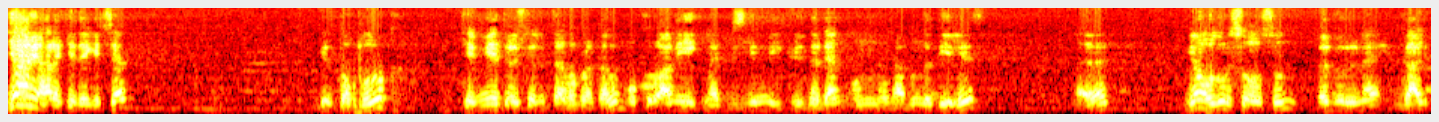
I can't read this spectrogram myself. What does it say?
yani harekete geçen bir topluluk kemiyet ölçülerini bir bırakalım. O Kur'an'ı hikmet biz 20-200 neden onun hesabında değiliz. Evet. Ne olursa olsun öbürüne galip.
